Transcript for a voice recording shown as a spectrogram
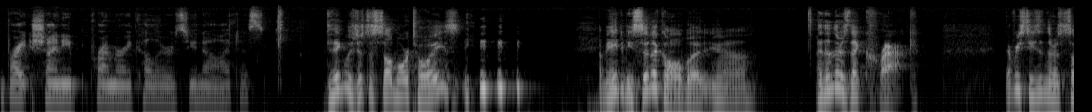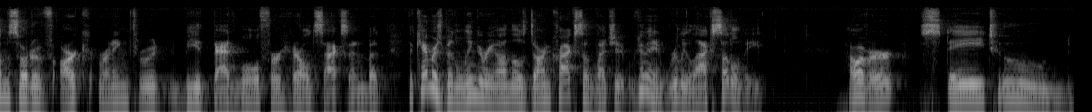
bright, shiny primary colors. You know, I just. Do you think it was just to sell more toys? I mean, I hate to be cynical, but you know. And then there's that crack. Every season there's some sort of arc running through it, be it Bad Wolf or Harold Saxon, but the camera's been lingering on those darn cracks so much it really, lacks subtlety. However, stay tuned.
